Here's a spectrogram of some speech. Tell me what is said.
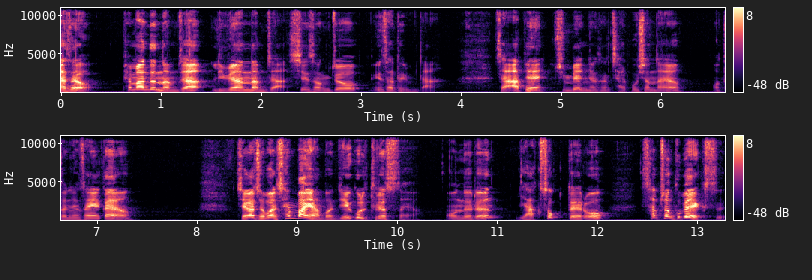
안녕하세요. 표 만든 남자 리뷰하는 남자 신성조 인사드립니다. 자 앞에 준비한 영상 잘 보셨나요? 어떤 영상일까요? 제가 저번 생방에 한번 예고를 드렸어요. 오늘은 약속대로 3900X,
